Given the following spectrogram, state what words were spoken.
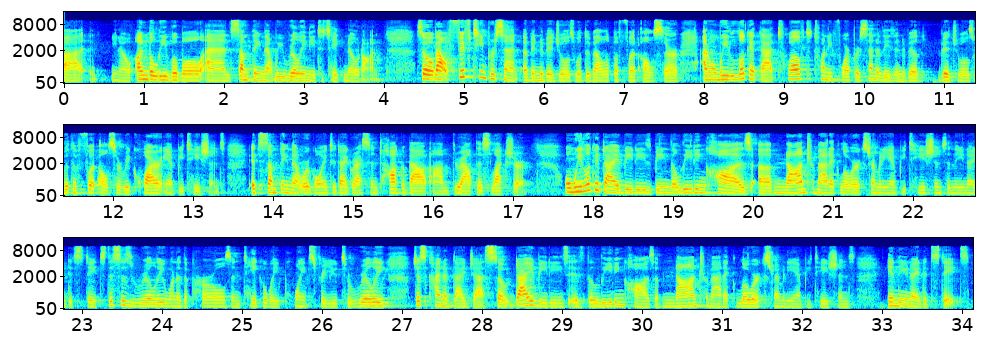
uh, you know, unbelievable and something that we really need to take note on. So about 15% of individuals will develop a foot ulcer, and when we look at that, 12 to 24% of these individuals with a foot ulcer require amputations. It's something that we're going to digress and talk about um, throughout this lecture. When we look at diabetes being the leading cause of non-traumatic lower extremity amputations in the United States, this is really one of the pearls and takeaway points for you to really just kind of digest. So diabetes is the leading cause of non-traumatic lower extremity amputations in the United States.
